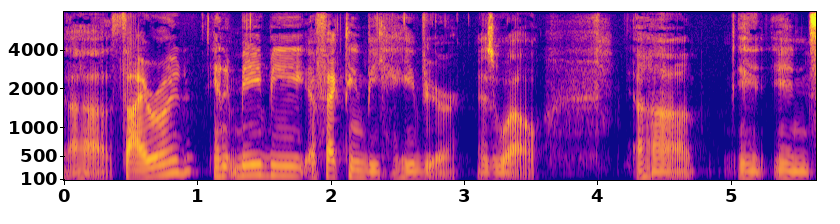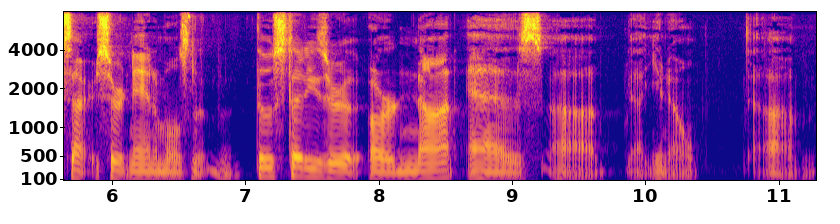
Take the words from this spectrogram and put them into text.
uh, thyroid, and it may be affecting behavior as well. In, in certain animals. Those studies are are not as uh, you know. Um,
